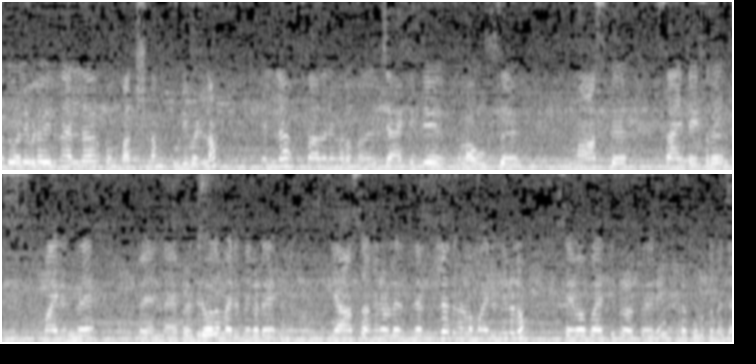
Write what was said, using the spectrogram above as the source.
അതുപോലെ ഇവിടെ വരുന്ന എല്ലാവർക്കും ഭക്ഷണം കുടിവെള്ളം എല്ലാ സാധനങ്ങളും അതായത് ജാക്കറ്റ് ഗ്ലൗസ് മാസ്ക് സാനിറ്റൈസർ മരുന്ന് പിന്നെ പ്രതിരോധ മരുന്നുകൾ ഗ്യാസ് അങ്ങനെയുള്ള എല്ലാ- എല്ലാത്തിനുള്ള മരുന്നുകളും സേവാഭാരതി പ്രവർത്തകർ ഇവിടെ കൊടുക്കുന്നുണ്ട്.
